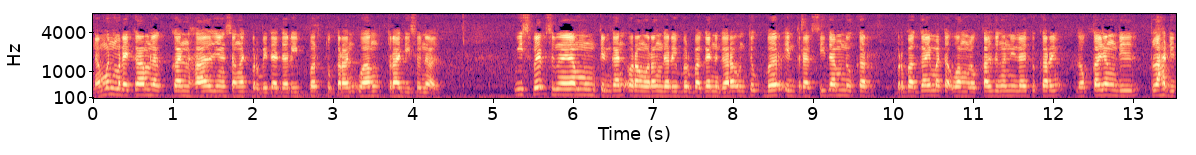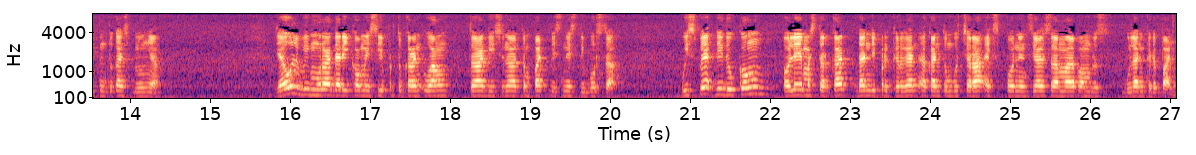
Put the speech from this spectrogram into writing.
Namun mereka melakukan hal yang sangat berbeda dari pertukaran uang tradisional. WeSwap sebenarnya memungkinkan orang-orang dari berbagai negara untuk berinteraksi dan menukar berbagai mata uang lokal dengan nilai tukar lokal yang di, telah ditentukan sebelumnya. Jauh lebih murah dari komisi pertukaran uang tradisional tempat bisnis di bursa. WeSwap didukung oleh Mastercard dan diperkirakan akan tumbuh secara eksponensial selama 18 bulan ke depan.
